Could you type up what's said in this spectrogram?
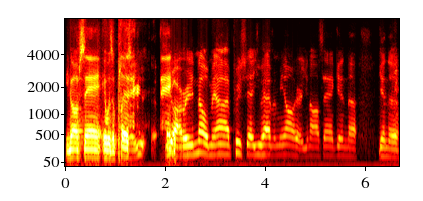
You know what I'm saying? It was a pleasure. You, you already know, man. I appreciate you having me on here. You know what I'm saying? Getting the getting the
